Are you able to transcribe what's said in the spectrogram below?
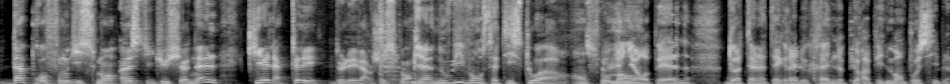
d'approfondissement institutionnel qui est la clé de l'élargissement. Bien, nous vivons cette histoire en ce moment. L'Union européenne doit-elle intégrer l'Ukraine le plus rapidement possible?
